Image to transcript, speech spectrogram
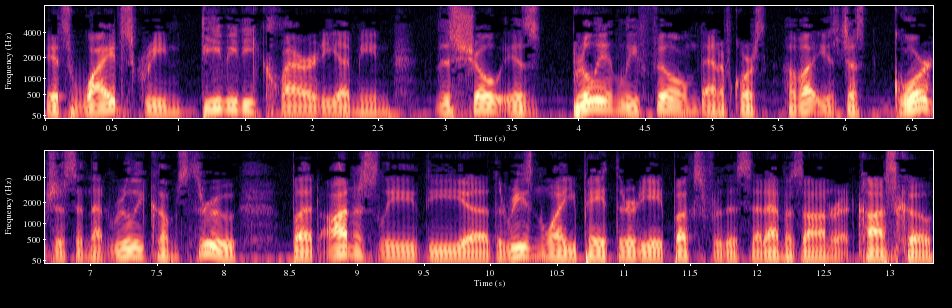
it's widescreen DVD clarity. I mean, this show is brilliantly filmed, and of course, Hawaii is just gorgeous, and that really comes through. But honestly, the uh, the reason why you pay 38 bucks for this at Amazon or at Costco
